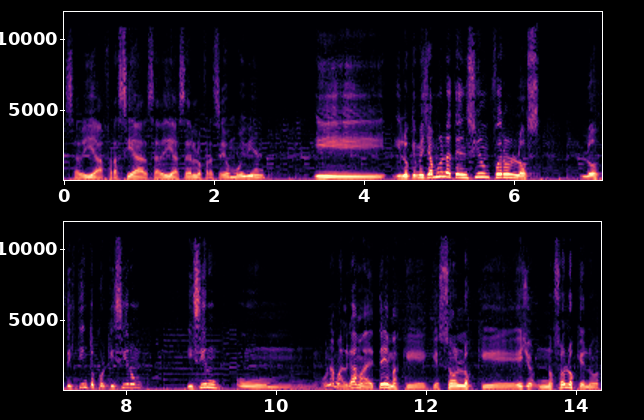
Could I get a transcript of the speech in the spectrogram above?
sabía frasear, sabía hacer los fraseos muy bien. Y, y, lo que me llamó la atención fueron los, los distintos, porque hicieron hicieron un, una amalgama de temas que, que son los que ellos, no son los que no,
